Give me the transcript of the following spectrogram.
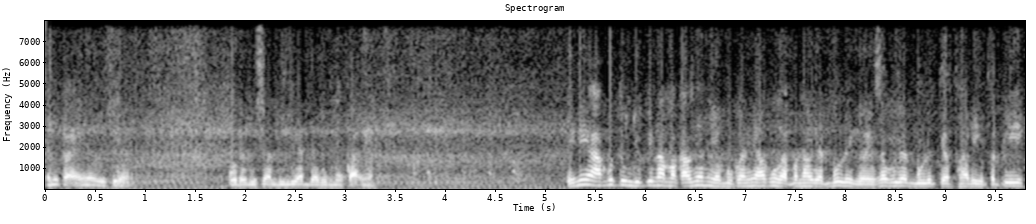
Ini kayaknya Rusia. Udah bisa dilihat dari mukanya. Ini aku tunjukin nama kalian ya, bukannya aku nggak pernah lihat bule guys. Aku lihat bule tiap hari, tapi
